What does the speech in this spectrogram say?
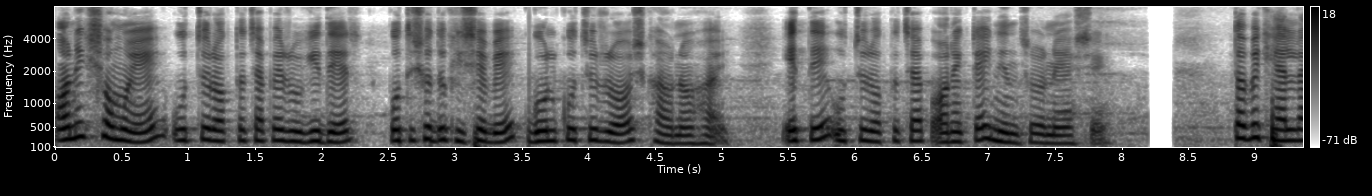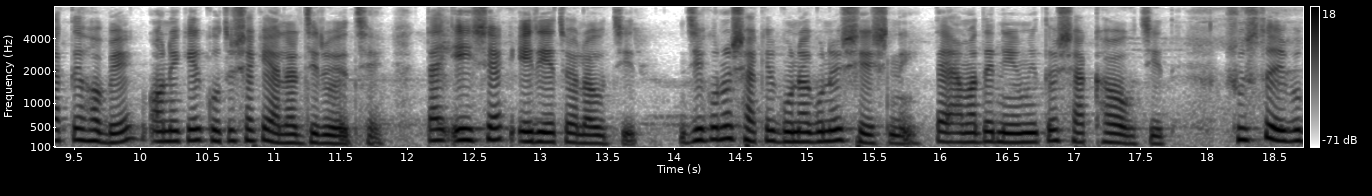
অনেক সময়ে উচ্চ রক্তচাপের রোগীদের প্রতিষেধক হিসেবে গোলকচুর রস খাওয়ানো হয়। এতে উচ্চ রক্তচাপ অনেকটাই নিয়ন্ত্রণে আসে। তবে খেয়াল রাখতে হবে, অনেকের কচু শাকে অ্যালার্জি রয়েছে, তাই এই শাক এড়িয়ে চলা উচিত। যে কোনো শাকের গুণাগুণের শেষ নেই, তাই আমাদের নিয়মিত শাক খাওয়া উচিত। সুস্থ এবং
